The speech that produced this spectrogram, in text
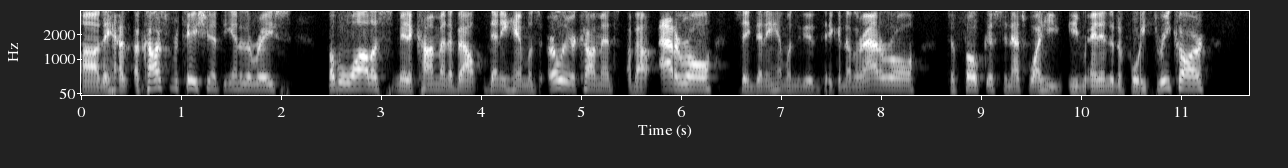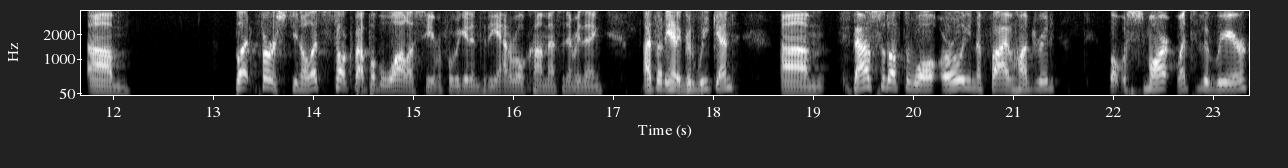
Uh, they had a confrontation at the end of the race. Bubba Wallace made a comment about Denny Hamlin's earlier comments about Adderall, saying Denny Hamlin needed to take another Adderall to focus, and that's why he, he ran into the 43 car. Um, but first, you know, let's talk about Bubba Wallace here before we get into the Adderall comments and everything. I thought he had a good weekend. Um, bounced it off the wall early in the 500, but was smart. Went to the rear,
